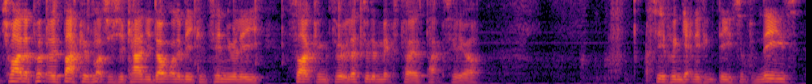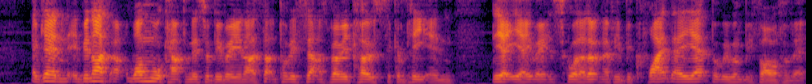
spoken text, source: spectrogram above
trying to put those back as much as you can. You don't want to be continually cycling through. Let's do the mixed players packs here. See if we can get anything decent from these. Again, it'd be nice. Uh, one walkout from this would be really nice. That probably set us very close to completing the 88 rated squad. I don't know if he'd be quite there yet, but we wouldn't be far off of it,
